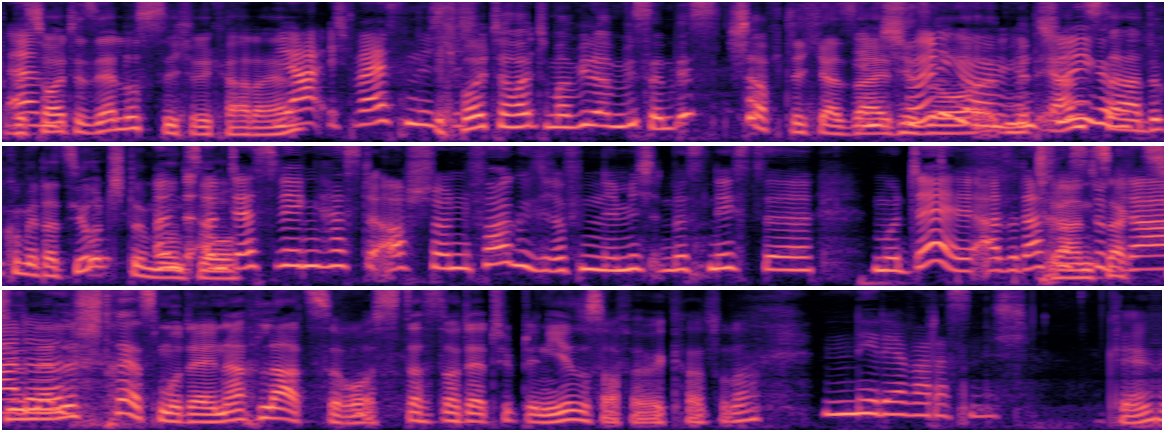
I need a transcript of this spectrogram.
Du bist ähm, heute sehr lustig, Ricarda. Ja? Ja, ich weiß nicht. Ich wollte heute mal wieder ein bisschen wissenschaftlicher sein, hier so Entschuldigung, mit Entschuldigung. ernster Dokumentationsstimme und, und, so. und deswegen hast du auch schon vorgegriffen, nämlich in das nächste Modell. Also das, was du gerade. Transaktionelles Stressmodell nach Lazarus. Das ist doch der Typ, den Jesus auferweckt hat, oder? Nee, der war das nicht. Okay.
